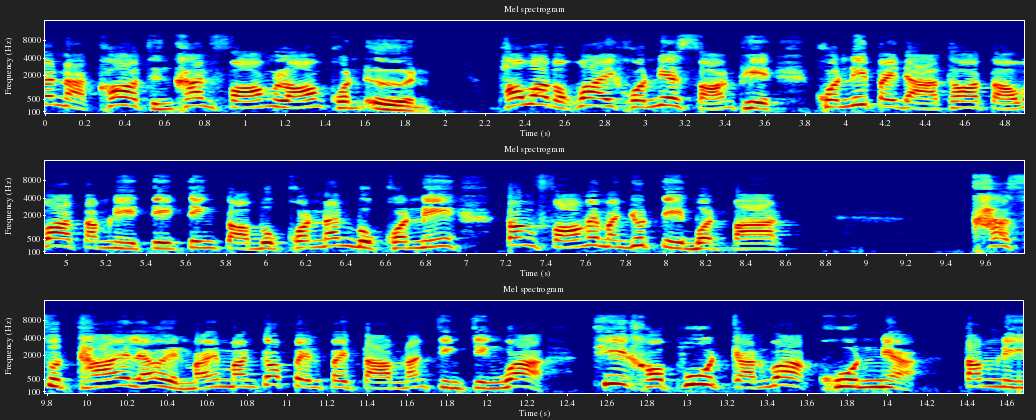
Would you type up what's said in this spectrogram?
ก็หนักข้อถึงขั้นฟ้องร้องคนอื่น เพราะว่าบอกว่าไอ้คนเนี่ยสอนผิด คนนี้ไปด่าทอต่อว่าตำหนิติติงต่อบุคคลนั้นบุคคลนี้ต้องฟ้องให้มันยุติบทบาทค่ะสุดท้ายแล้วเห็นไหมมันก็เป็นไปตามนั้นจริง ๆ ว่าที่เขาพูดกันว่าคุณเนี่ยตำหนิ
